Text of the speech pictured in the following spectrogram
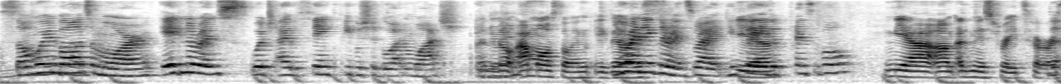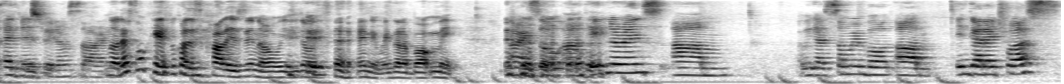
somewhere in Baltimore, Ignorance, which I think people should go out and watch. I know. I'm also in ignorance. You're in ignorance, right? You Yeah. play the principal, Yeah, um, administrator. the administrator. I'm sorry. No, that's okay. It's because it's college, you know. You don't. anyway, it's not about me. All right, so um, ignorance. Um, we got somewhere about um, in God I trust.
